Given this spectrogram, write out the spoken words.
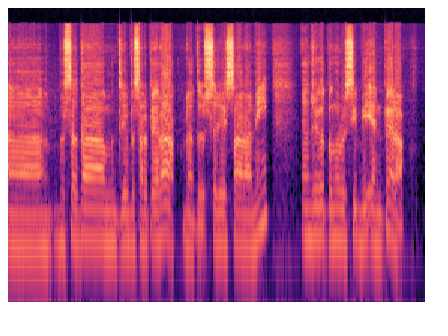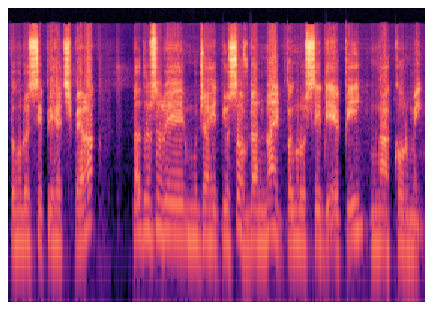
uh, beserta Menteri Besar Perak Datuk Seri Sarani yang juga pengurus CBN Perak, pengurus CPH Perak, Datuk Seri Mujahid Yusof dan naib pengurus CDAP Ngakurming.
